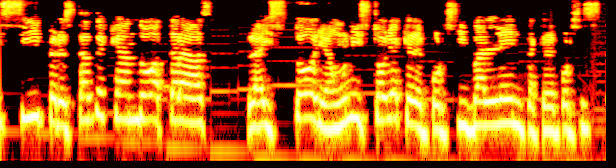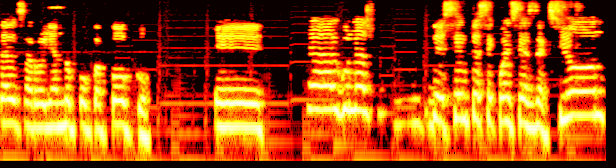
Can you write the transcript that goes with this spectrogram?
sí, pero estás dejando atrás la historia, una historia que de por sí va lenta, que de por sí se está desarrollando poco a poco. Eh, algunas decentes secuencias de acción,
